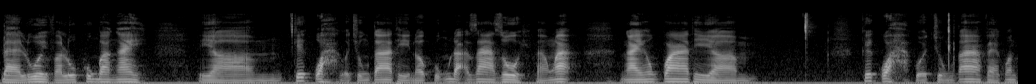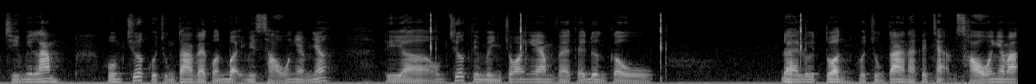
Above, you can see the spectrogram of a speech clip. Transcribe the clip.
đè lui và lô khung 3 ngày thì uh, kết quả của chúng ta thì nó cũng đã ra rồi phải không ạ? Ngày hôm qua thì uh, kết quả của chúng ta về con 95 hôm trước của chúng ta về con 76 anh em nhé. Thì uh, hôm trước thì mình cho anh em về cái đường cầu đè lui tuần của chúng ta là cái chạm 6 anh em ạ.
